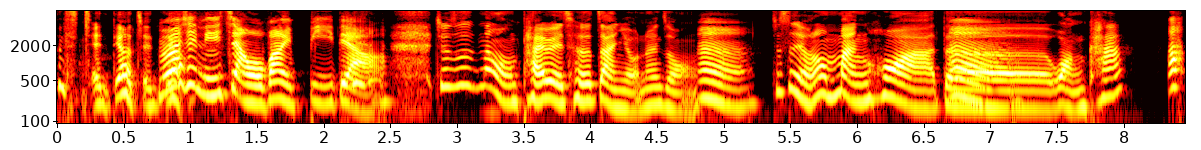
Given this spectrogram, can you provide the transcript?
剪掉剪掉。没关系，你讲我帮你逼掉。就是那种台北车站有那种，嗯，就是有那种漫画的网咖。嗯啊，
